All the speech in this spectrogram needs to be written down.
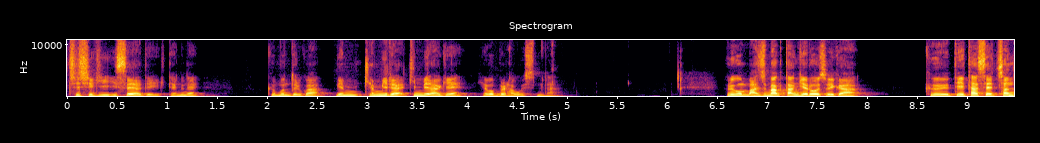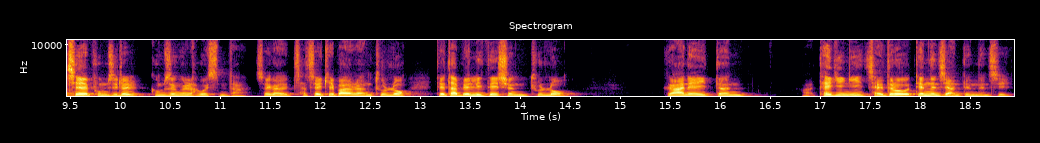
지식이 있어야 되기 때문에 그분들과 긴밀하게 협업을 하고 있습니다. 그리고 마지막 단계로 저희가 그 dataset 전체의 품질을 검증을 하고 있습니다. 저희가 자체 개발한 tool로 data validation tool로 그 안에 있던 아, tagging이 제대로 됐는지 안 됐는지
